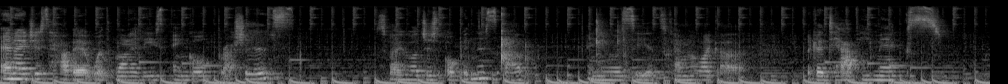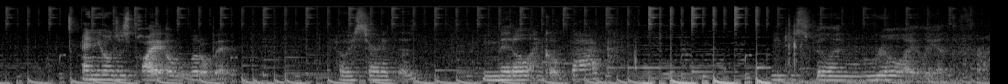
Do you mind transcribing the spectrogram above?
And I just have it with one of these angled brushes. So I will just open this up and you will see it's kind of like a, like a taffy mix. And you'll just apply it a little bit. I always start at the middle and go back. You just fill in real lightly at the front.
